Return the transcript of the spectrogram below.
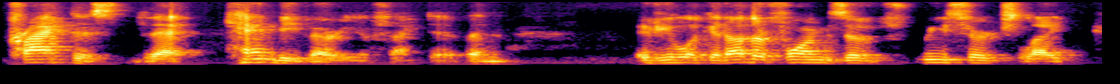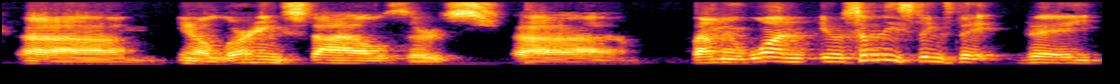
practice that can be very effective. And if you look at other forms of research like um, you know learning styles, there's uh, I mean one you know some of these things they they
